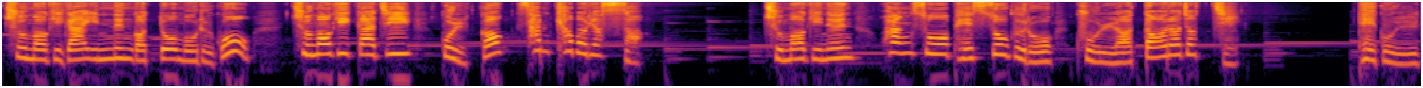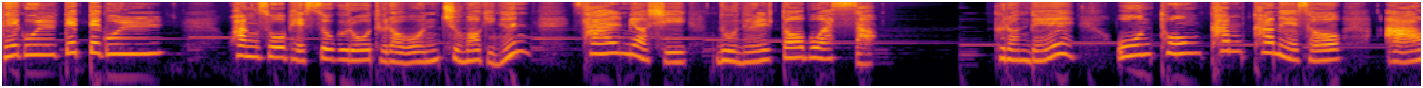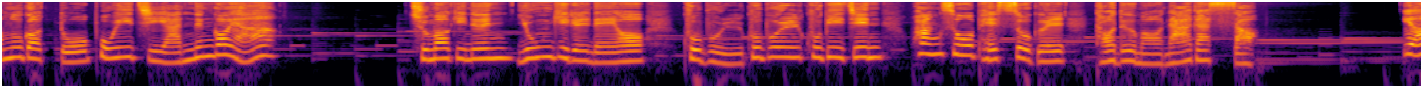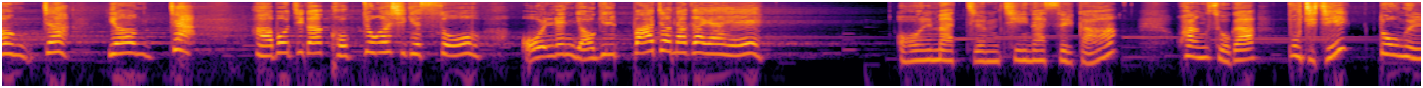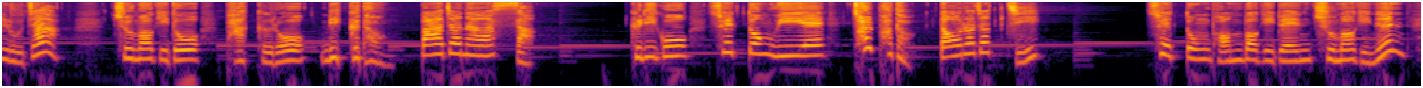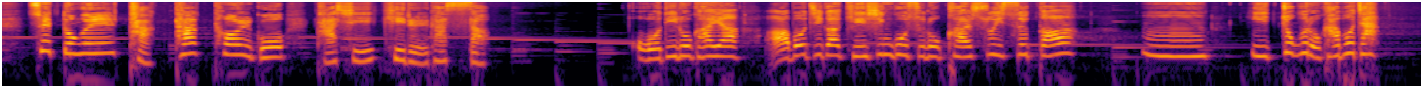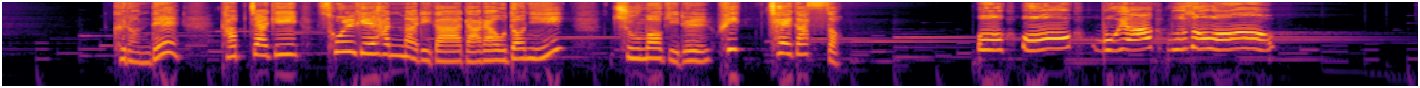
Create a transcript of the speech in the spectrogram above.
주먹이가 있는 것도 모르고 주먹이까지 꿀꺽 삼켜버렸어. 주먹이는 황소 뱃속으로 굴러 떨어졌지. 대굴대굴 떼떼굴. 황소 뱃속으로 들어온 주먹이는 살며시 눈을 떠보았어. 그런데 온통 캄캄해서 아무것도 보이지 않는 거야. 주먹이는 용기를 내어 구불구불 굽이진 황소 뱃속을 더듬어 나갔어. 영자, 영자, 아버지가 걱정하시겠소. 얼른 여길 빠져나가야 해. 얼마쯤 지났을까? 황소가 뿌지직 똥을 누자 주먹이도 밖으로 미끄덩 빠져나왔어. 그리고 쇠똥 위에 철퍼덕 떨어졌지. 쇠똥 범벅이 된 주먹이는 쇠똥을 탁탁 털고 다시 길을 갔어. 어디로 가야 아버지가 계신 곳으로 갈 수 있을까? 음, 이쪽으로 가보자. 그런데 갑자기 솔개 한 마리가 날아오더니 주먹이를 휙 채갔어. 어, 어, 뭐야, 무서워.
